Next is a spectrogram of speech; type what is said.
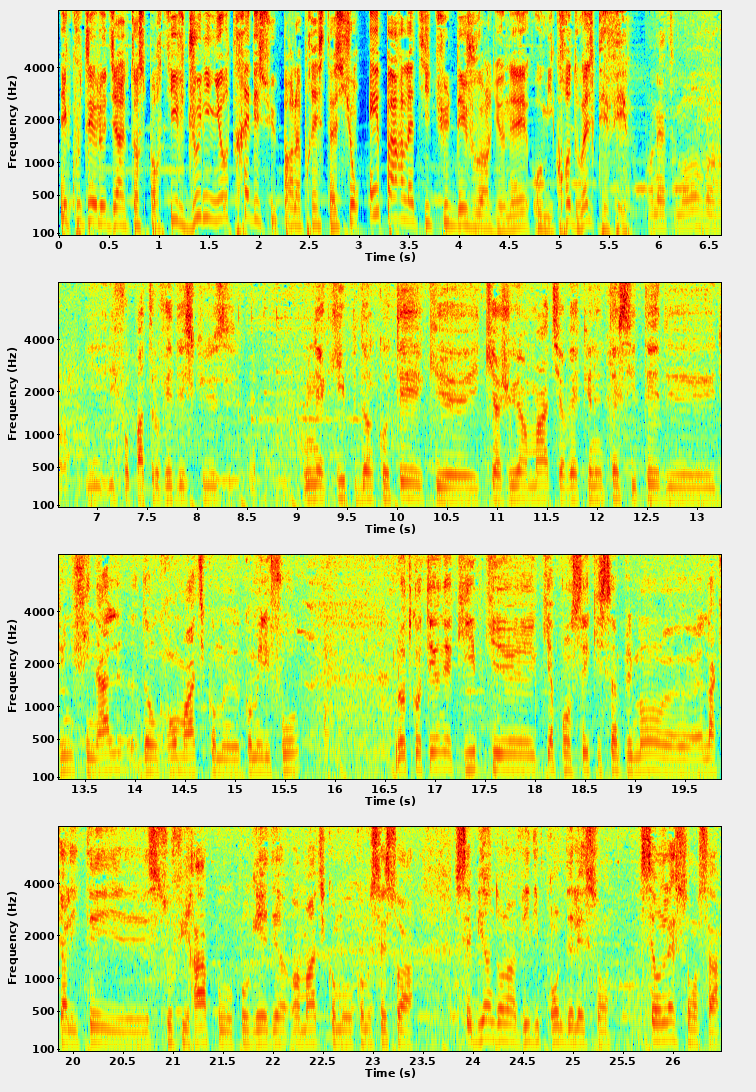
Écoutez le directeur sportif Juninho, très déçu par la prestation et par l'attitude des joueurs lyonnais au micro d'OL TV. Honnêtement, il faut pas trouver d'excuses. Une équipe d'un côté qui, qui, a joué un match avec une intensité d'une finale, d'un grand match comme, comme il faut. L'autre côté, une équipe qui, a pensé que simplement euh, la qualité suffira pour, pour gagner un match comme, comme ce soir. C'est bien dans la vie de prendre des leçons. C'est une leçon ça.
